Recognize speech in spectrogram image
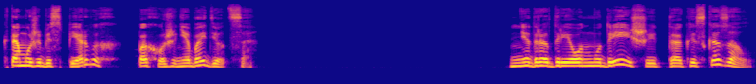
к тому же без первых, похоже, не обойдется. Недрадрион мудрейший так и сказал,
